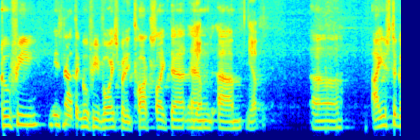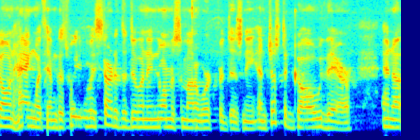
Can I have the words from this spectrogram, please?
Goofy. He's not the Goofy voice, but he talks like that. And um, Yep. I used to go and hang with him because we, we started to do an enormous amount of work for Disney, and just to go there and uh,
